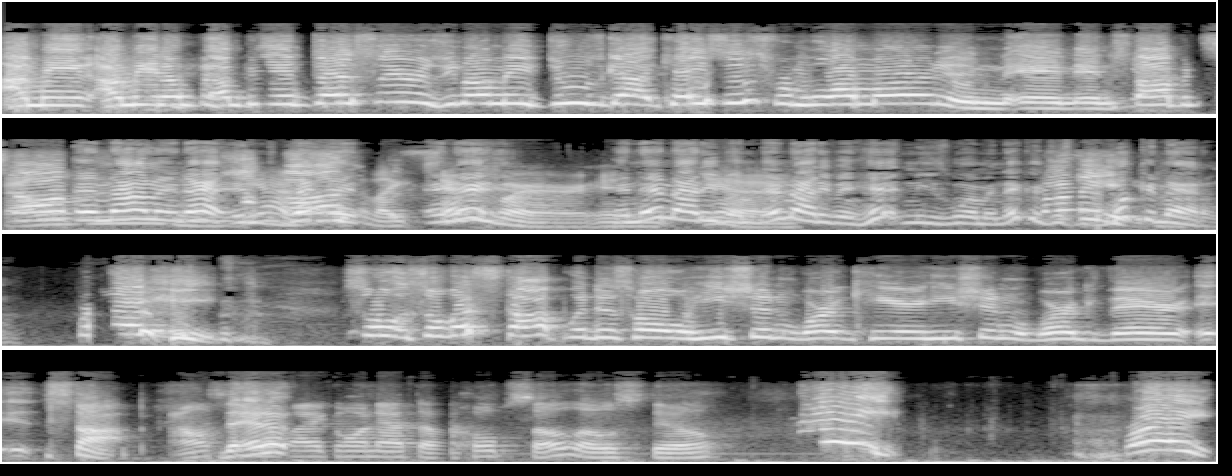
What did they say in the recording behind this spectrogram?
I mean, I mean, I'm, I'm being dead serious. You know what I mean? Dudes got cases from Walmart and and and Stop and Shop. And not only that, yeah, that- like and they- everywhere, and they're not even yeah. they're not even hitting these women. They could just be looking at them. Right. So so let's stop with this whole he shouldn't work here, he shouldn't work there. It, it- stop. I don't The see N- nobody going after Hope Solo still. Right. Right.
